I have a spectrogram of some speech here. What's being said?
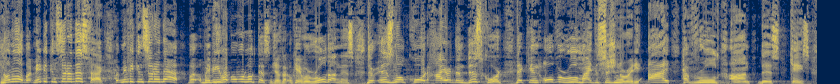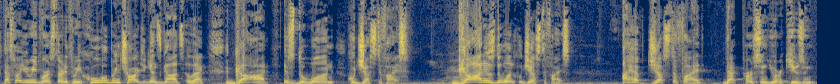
No, no, no, but maybe consider this fact, but maybe consider that, but maybe you have overlooked this, and just like, okay, we're ruled on this. There is no court higher than this court that can overrule my decision already. I have ruled on this case. That's why you read verse 33. Who will bring charge against God's elect? God is the one who justifies. God is the one who justifies. I have justified that person you are accusing.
